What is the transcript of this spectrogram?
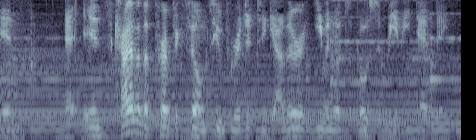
and it's kind of the perfect film to bridge it together, even though it's supposed to be the ending.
